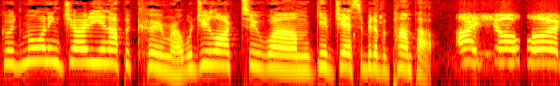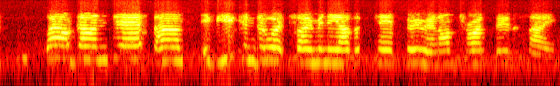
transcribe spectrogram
Good morning, Jody in Upper Coomera. Would you like to um, give Jess a bit of a pump up? I sure would. Well done, Jess. Um, if you can do it, so many others can too, and I'm trying to do the same.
